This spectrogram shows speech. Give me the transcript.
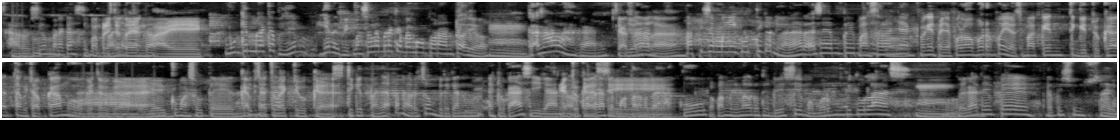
Harusnya mereka sedikit Memberi contoh yang juga- baik. mungkin mereka bisa gini Fik, masalah mereka memang toranto ya Hmm. gak salah kan Gak Ya kan? salah. tapi yang mengikuti kan ya anak SMP Masalahnya semakin banyak followermu ya semakin tinggi juga tanggung jawab kamu gitu Nah, kan. ya itu maksudnya. Gak bisa Mereka cuek juga. sedikit banyak kan harusnya memberikan edukasi kan. Edukasi. Kalau motor aku, kan minimal kudu desi, umurmu pitulas. Hmm. BKTP, tapi susah ya.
